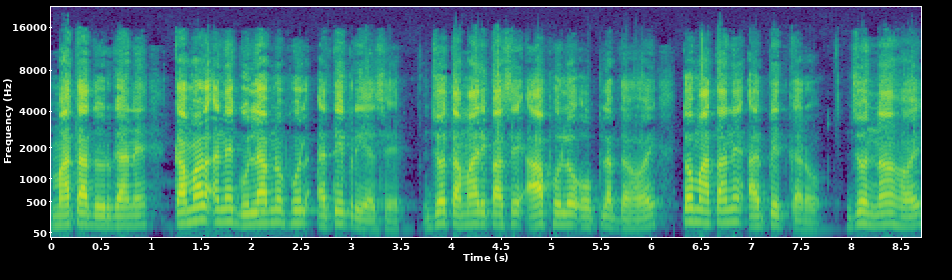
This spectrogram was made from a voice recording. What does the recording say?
માતા દુર્ગાને કમળ અને ગુલાબનું ફૂલ અતિ પ્રિય છે. જો તમારી પાસે આ ફૂલો ઉપલબ્ધ હોય, તો માતાને અર્પિત કરો. જો ન હોય,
